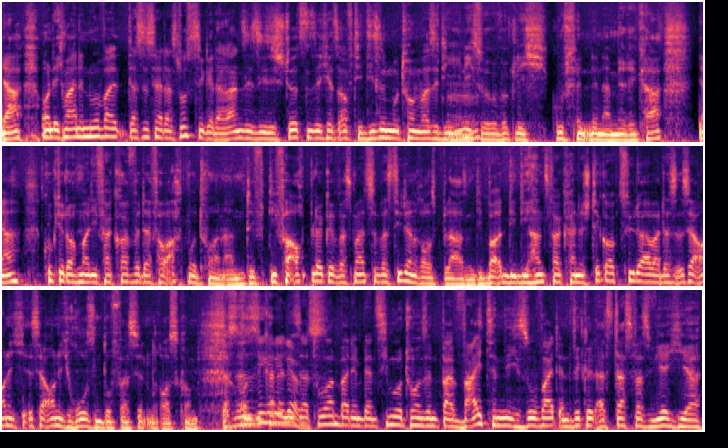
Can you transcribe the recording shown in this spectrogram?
Ja, und ich meine nur, weil das ist ja das Lustige daran, sie, sie, sie stürzen sich jetzt auf die Dieselmotoren, weil sie die eh nicht so wirklich gut finden in Amerika. Ja, guck dir doch mal die Verkäufe der V8-Motoren an. Die, die V8-Blöcke, was meinst du, was die denn rausblasen? Die, die, die haben zwar keine Stickoxide, aber das ist ja auch nicht, ist ja auch nicht Rosenduft, was hinten rauskommt. Das ist und die sicher nicht Katalysatoren bei den Benzinmotoren sind bei weitem nicht so weit entwickelt als das, was wir hier,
